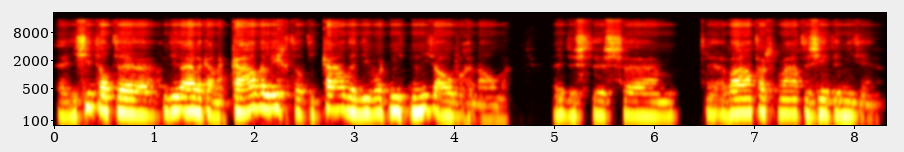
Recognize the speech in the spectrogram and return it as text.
Uh, je ziet dat uh, dit eigenlijk aan een kade ligt, dat die kade die wordt niet, niet overgenomen. Dus dus uh, water, water zit er niet in.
